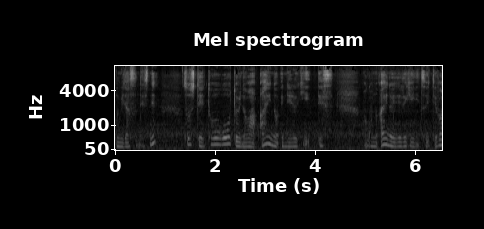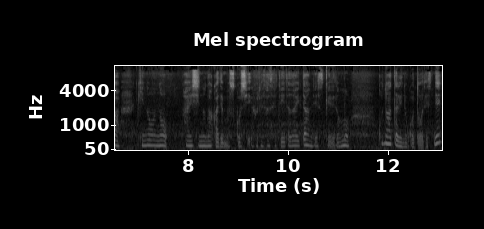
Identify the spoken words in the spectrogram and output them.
生み出すんですね。そして統合というのは愛のエネルギーです、ま、この愛のエネルギーについては昨日の配信の中でも少し触れさせていただいたんですけれどもこの辺りのことをですね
